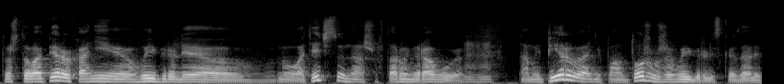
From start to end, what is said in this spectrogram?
То, что, во-первых, они выиграли ну, отечественную нашу, Вторую мировую. Угу. Там и первую они, по-моему, тоже уже выиграли, сказали.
